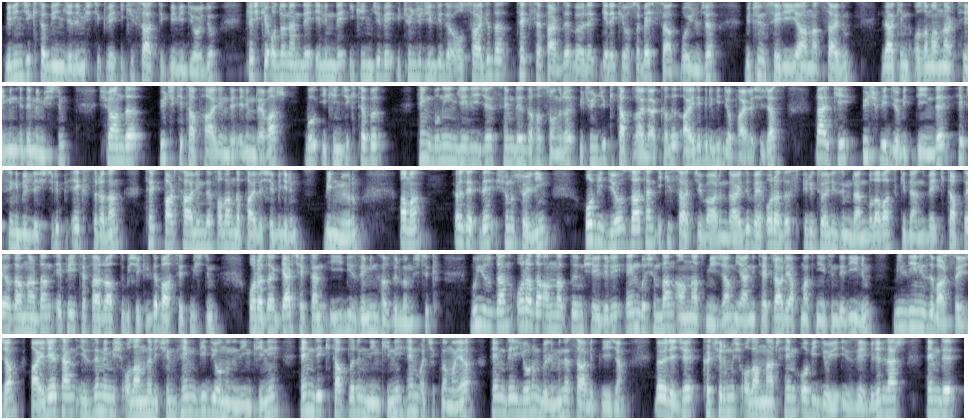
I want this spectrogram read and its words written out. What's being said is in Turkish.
Birinci kitabı incelemiştik ve iki saatlik bir videoydu. Keşke o dönemde elimde ikinci ve üçüncü cildi de olsaydı da tek seferde böyle gerekiyorsa 5 saat boyunca bütün seriyi anlatsaydım. Lakin o zamanlar temin edememiştim. Şu anda 3 kitap halinde elimde var. Bu ikinci kitabı hem bunu inceleyeceğiz hem de daha sonra 3. kitapla alakalı ayrı bir video paylaşacağız. Belki 3 video bittiğinde hepsini birleştirip ekstradan tek part halinde falan da paylaşabilirim bilmiyorum. Ama özetle şunu söyleyeyim. O video zaten 2 saat civarındaydı ve orada spiritüalizmden, Blavatsky'den ve kitapta yazanlardan epey teferruatlı bir şekilde bahsetmiştim. Orada gerçekten iyi bir zemin hazırlamıştık. Bu yüzden orada anlattığım şeyleri en başından anlatmayacağım. Yani tekrar yapmak niyetinde değilim. Bildiğinizi varsayacağım. Ayrıyeten izlememiş olanlar için hem videonun linkini hem de kitapların linkini hem açıklamaya hem de yorum bölümüne sabitleyeceğim. Böylece kaçırmış olanlar hem o videoyu izleyebilirler hem de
